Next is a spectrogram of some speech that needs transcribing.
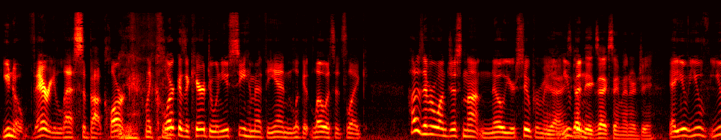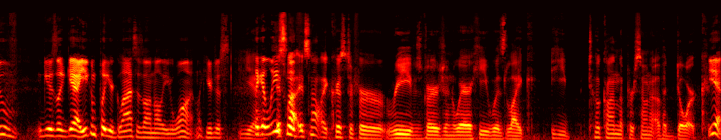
You know very less about Clark. Like Clark as a character, when you see him at the end, look at Lois, it's like, how does everyone just not know you're Superman? Yeah, he's you've got been, the exact same energy. Yeah, you've you've you've. He was like, yeah, you can put your glasses on all you want. Like you're just Yeah, like at least it's not. It's not like Christopher Reeve's version where he was like he took on the persona of a dork. Yeah,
